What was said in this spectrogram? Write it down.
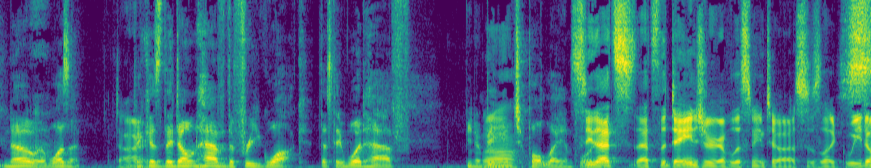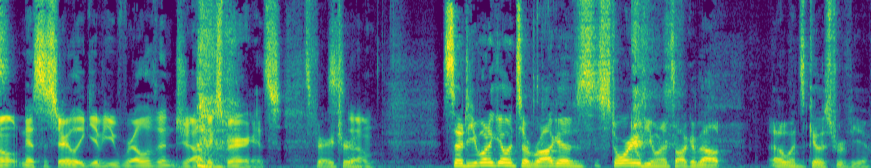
no, it wasn't. Darn. because they don't have the free guac that they would have, you know, being well, a Chipotle employee. See, that's that's the danger of listening to us is like we don't necessarily give you relevant job experience. it's very true. So, so, do you want to go into Raghav's story, or do you want to talk about Owen's ghost review?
